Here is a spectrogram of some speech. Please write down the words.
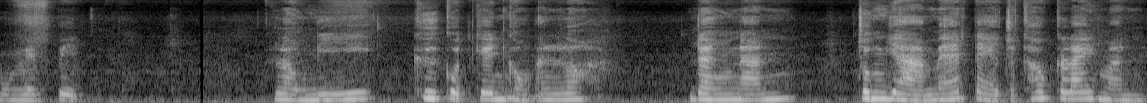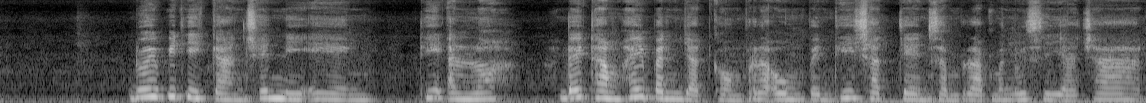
วงเล็บปิด เหล่านี้คือกฎเกณฑ์ของอัลลอฮ์ดังนั้นจงอย่าแม้แต่จะเข้าใกล้มัน ด้วยวิธีการเช่นนี้เองที่อัลลอฮ์ ได้ทำให้บัญญัติของพระองค์เป็นที่ชัดเจนสำหรับมนุษยชาติ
